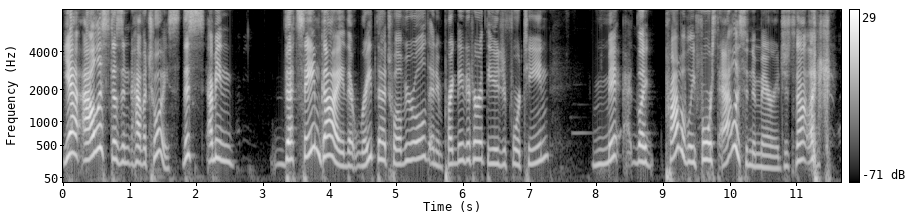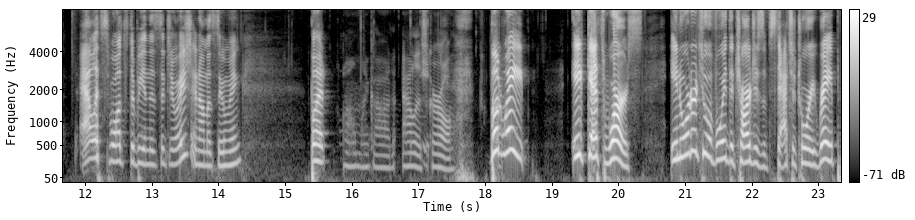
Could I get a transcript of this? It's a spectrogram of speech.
Yeah, Alice doesn't have a choice. This, I mean, that same guy that raped that 12 year old and impregnated her at the age of 14, like, probably forced Alice into marriage. It's not like Alice wants to be in this situation, I'm assuming. But, Oh my god, Alice girl. but wait, it gets worse. In order to avoid the charges of statutory rape,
